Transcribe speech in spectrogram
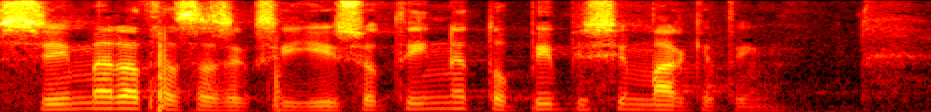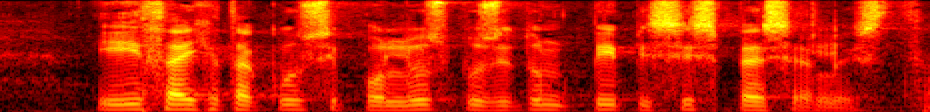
Σήμερα θα σας εξηγήσω τι είναι το PPC Marketing ή θα έχετε ακούσει πολλούς που ζητούν PPC Specialist.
